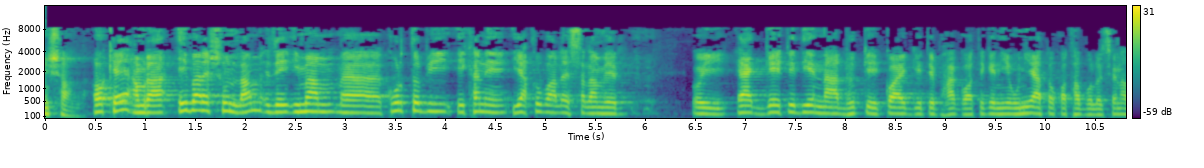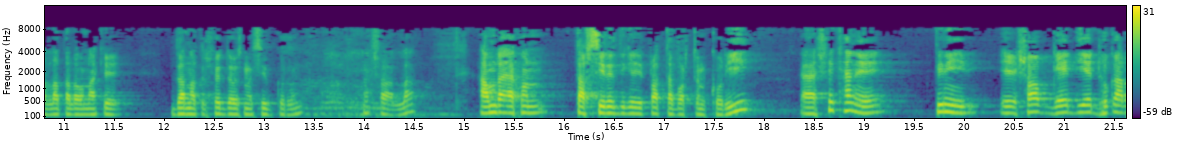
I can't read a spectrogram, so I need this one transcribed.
ইনশাল্লাহ ওকে আমরা এইবারে শুনলাম যে ইমাম কর্তবী এখানে ইয়াকুব আলাহিসাল্লামের ওই এক গেটে দিয়ে না ঢুকে কয়েক গেটে ভাগ থেকে নিয়ে উনি এত কথা বলেছেন, আল্লাহ তালা ওনাকে জান্নাতের সদ্য নসিব করুন আল্লাহ আমরা এখন তাফসিরের দিকে প্রত্যাবর্তন করি। সেখানে তিনি সব গেট দিয়ে ঢুকার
